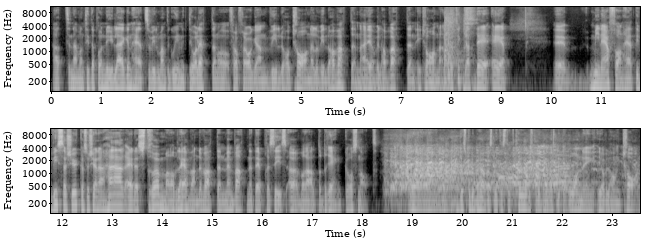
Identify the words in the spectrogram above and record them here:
att när man tittar på en ny lägenhet så vill man inte gå in i toaletten och få frågan vill du ha kran eller vill du ha vatten? Nej, jag vill ha vatten i kranen. Jag tycker att det är eh, min erfarenhet. I vissa kyrkor så känner jag här är det strömmar av levande vatten men vattnet är precis överallt och dränker oss snart. Eh, det skulle behövas lite struktur, det skulle behövas lite ordning. Jag vill ha en kran.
